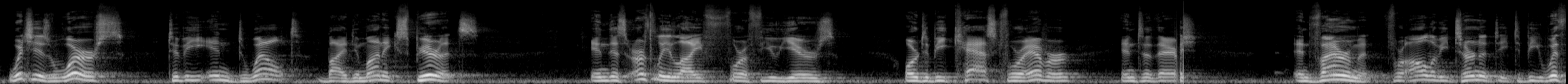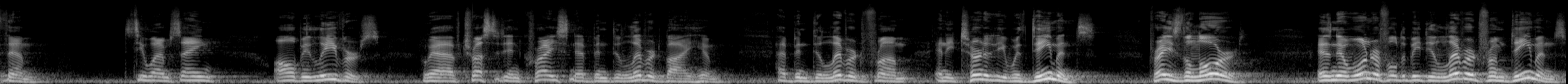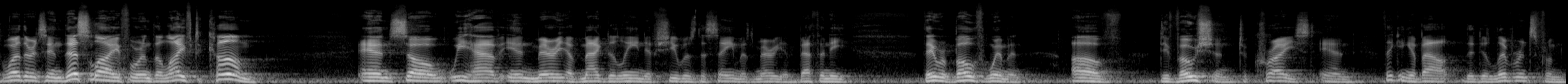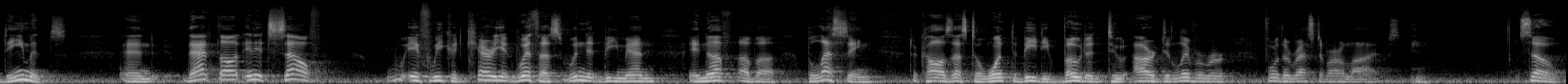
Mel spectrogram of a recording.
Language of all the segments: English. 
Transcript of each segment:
which is worse, to be indwelt by demonic spirits in this earthly life for a few years, or to be cast forever into their environment for all of eternity to be with them? See what I'm saying? All believers who have trusted in Christ and have been delivered by Him, have been delivered from an eternity with demons. Praise the Lord. Isn't it wonderful to be delivered from demons, whether it's in this life or in the life to come? And so we have in Mary of Magdalene, if she was the same as Mary of Bethany, they were both women of devotion to Christ and thinking about the deliverance from demons. And that thought in itself, if we could carry it with us, wouldn't it be, men, enough of a blessing to cause us to want to be devoted to our deliverer for the rest of our lives? so,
